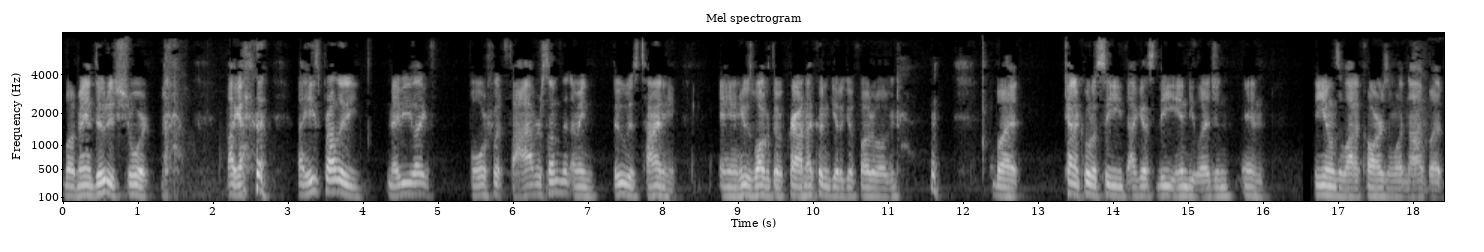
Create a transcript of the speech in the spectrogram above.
But man, dude is short. like, I, like he's probably maybe like four foot five or something. I mean, dude is tiny. And he was walking through a crowd and I couldn't get a good photo of him. but kind of cool to see, I guess, the Indy legend and he owns a lot of cars and whatnot, but,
